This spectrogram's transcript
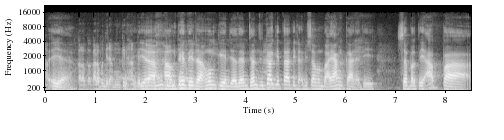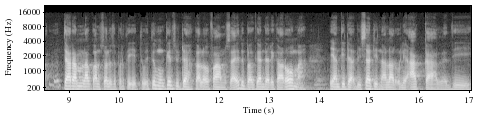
apa iya. Ya, kalau kalaupun tidak mungkin hampir ya, tidak mungkin. Hampir tidak mungkin. Ya, dan, dan juga nah. kita tidak bisa membayangkan jadi seperti apa cara melakukan sholat seperti itu itu mungkin sudah kalau paham saya itu bagian dari karomah yang tidak bisa dinalar oleh akal. Jadi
